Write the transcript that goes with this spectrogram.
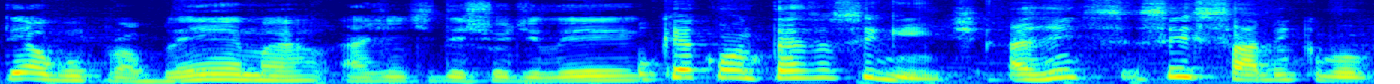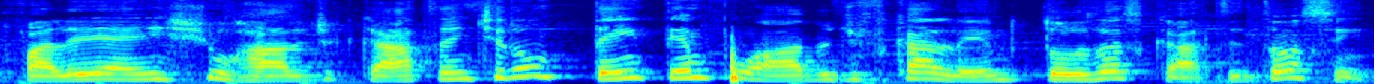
Tem algum problema? A gente deixou de ler? O que acontece é o seguinte: a gente, vocês sabem, como eu falei, é enxurrado de cartas, a gente não tem tempo hábil de ficar lendo todas as cartas. Então, assim,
